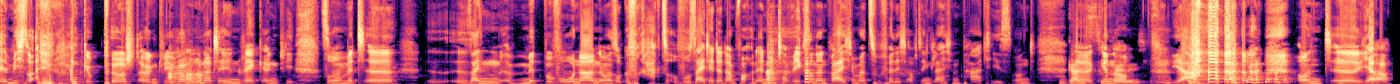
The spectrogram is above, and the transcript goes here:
äh, mich so an die Hand gepirscht, irgendwie Aha. über Monate hinweg, irgendwie so mit äh, äh, seinen Mitbewohnern immer so gefragt, so, wo seid ihr denn am Wochenende unterwegs? Und dann war ich immer zufällig auf den gleichen Partys und Ganz äh, genau. Zufällig. Ja. und äh, ja,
